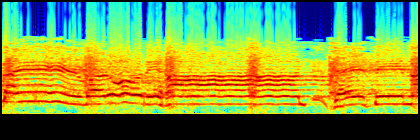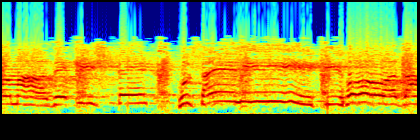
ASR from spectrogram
سیور و ریحان؟ جیسے نماز عشق حسینی کی ہو اذان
